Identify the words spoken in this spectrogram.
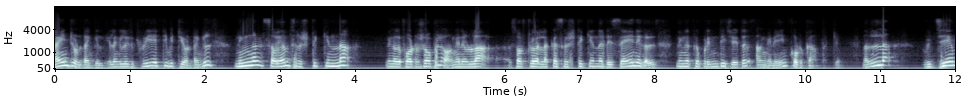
മൈൻഡ് ഉണ്ടെങ്കിൽ അല്ലെങ്കിൽ ഒരു ക്രിയേറ്റിവിറ്റി ഉണ്ടെങ്കിൽ നിങ്ങൾ സ്വയം സൃഷ്ടിക്കുന്ന നിങ്ങൾ ഫോട്ടോഷോപ്പിലോ അങ്ങനെയുള്ള സോഫ്റ്റ്വെയറിലൊക്കെ സൃഷ്ടിക്കുന്ന ഡിസൈനുകൾ നിങ്ങൾക്ക് പ്രിന്റ് ചെയ്ത് അങ്ങനെയും കൊടുക്കാൻ പറ്റും. നല്ല വിജയം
